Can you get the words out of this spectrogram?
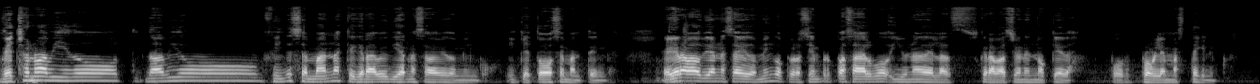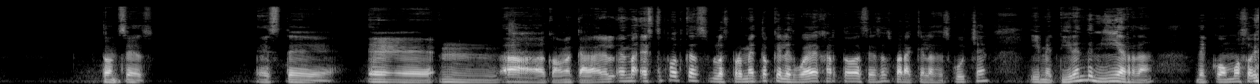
De hecho no ha habido, no ha habido fin de semana que grabe viernes, sábado y domingo y que todo se mantenga. He grabado viernes, sábado y domingo, pero siempre pasa algo y una de las grabaciones no queda por problemas técnicos. Entonces, este, eh, mm, ah, cómo me caga. Este podcast los prometo que les voy a dejar todas esas para que las escuchen y me tiren de mierda de cómo soy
